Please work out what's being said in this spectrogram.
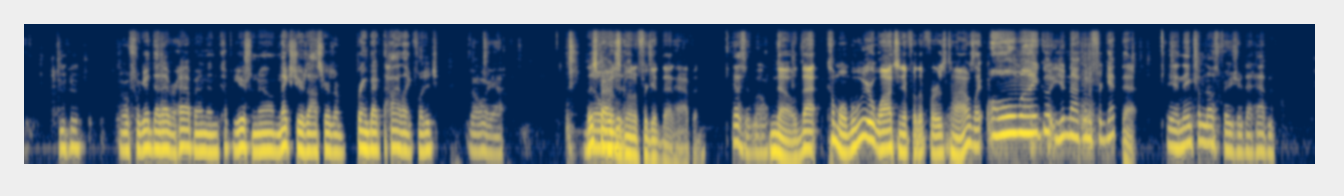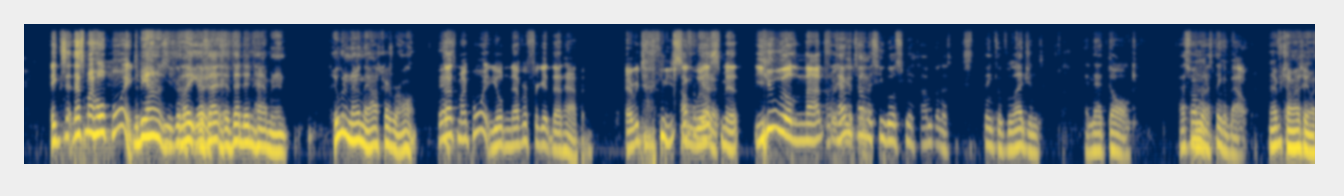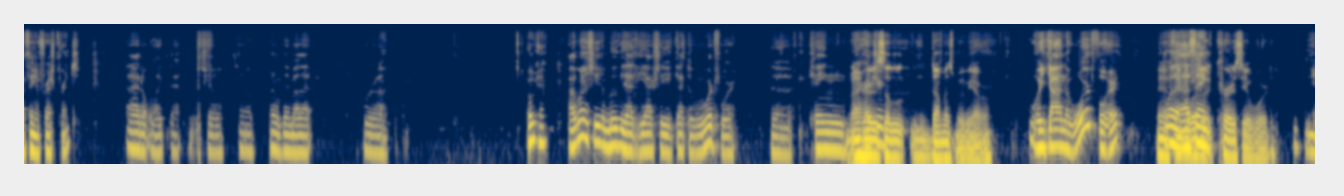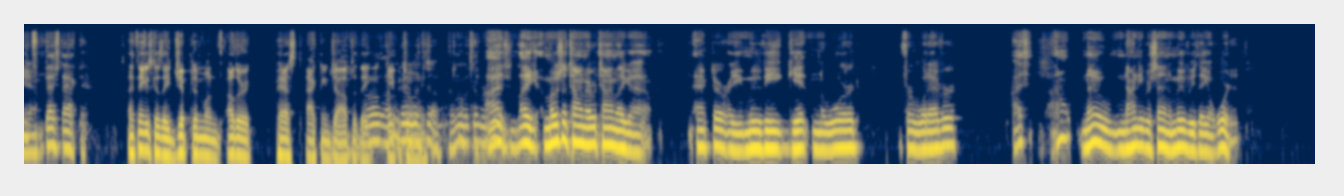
Mhm. We'll forget that ever happened. And a couple years from now, next year's Oscars will bring back the highlight footage. Oh yeah. This no one's just- going to forget that happened. Yes, it will. No, that come on. When we were watching it for the first time, I was like, "Oh my god, you're not going to forget that." Yeah, name something else, Frazier, that happened. Exactly. That's my whole point. To be honest, You're like if forget that if that didn't happen, who would have known the Oscars were on? Yeah. That's my point. You'll never forget that happened. Every time you see I'll Will it. Smith, you will not forget. Every time I see Will Smith, I'm gonna think of Legend and that dog. That's what I'm Mm. gonna think about. Every time I see him, I think of Fresh Prince. I don't like that show, so I don't think about that. We're uh, Okay. I want to see the movie that he actually got the award for, the King. I heard Richard. it's the l- dumbest movie ever. Well, he got an award for it. Yeah, Well, I think I it was think- a courtesy award. Yeah. It's best actor. I think it's because they gypped him on other past acting jobs that they well, gave I'm it to gonna him. look up. I'm gonna look up I like most of the time, every time like a actor or a movie get an award for whatever, I th- I don't know ninety percent of the movies they awarded.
